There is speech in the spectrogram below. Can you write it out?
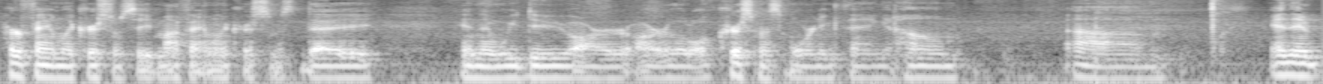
Her family Christmas Eve, my family Christmas Day, and then we do our our little Christmas morning thing at home. Um, and then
